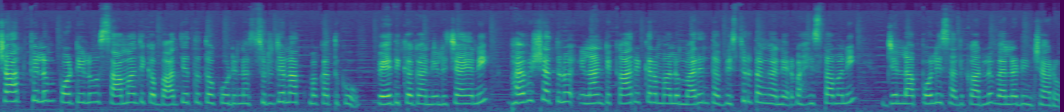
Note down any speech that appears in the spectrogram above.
షార్ట్ ఫిల్మ్ పోటీలు సామాజిక బాధ్యతతో కూడిన సృజనాత్మకతకు వేదికగా నిలిచాయని భవిష్యత్తులో ఇలాంటి కార్యక్రమాలు మరింత విస్తృతంగా నిర్వహిస్తామని జిల్లా పోలీస్ అధికారులు వెల్లడించారు.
